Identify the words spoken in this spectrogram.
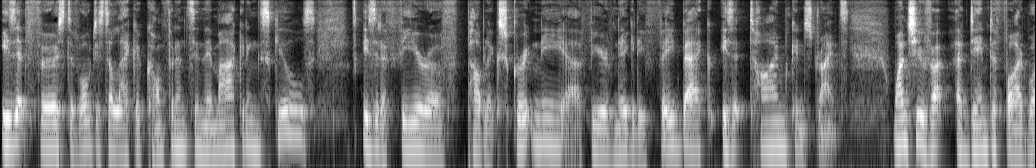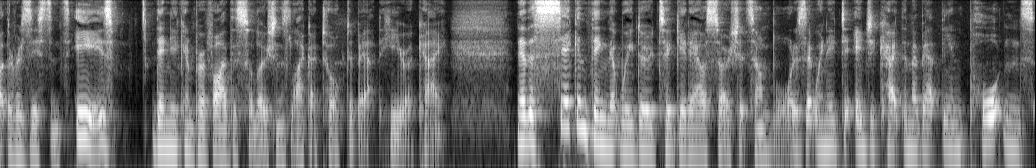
Is it first of all just a lack of confidence in their marketing skills? Is it a fear of public scrutiny, a fear of negative feedback? Is it time constraints? Once you've identified what the resistance is, then you can provide the solutions like I talked about here, okay? Now, the second thing that we do to get our associates on board is that we need to educate them about the importance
